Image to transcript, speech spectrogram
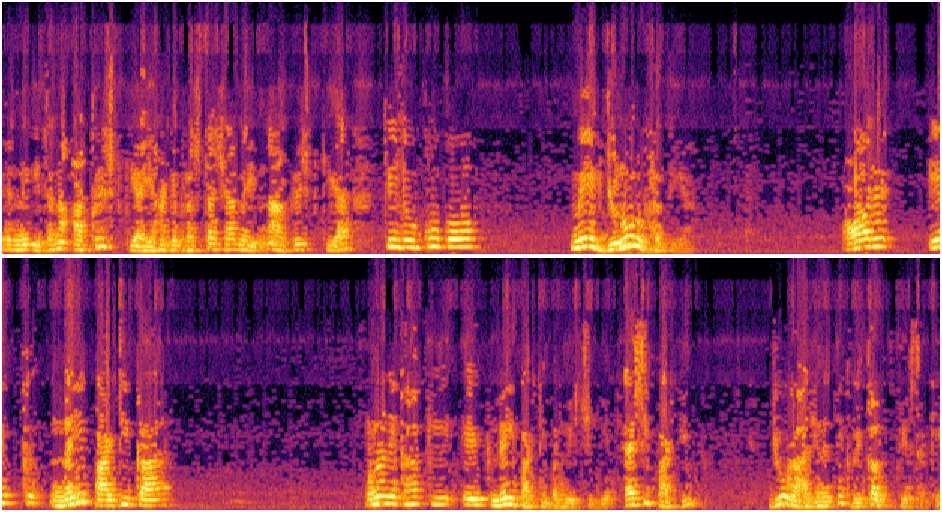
ने इतना आकृष्ट किया, यहाँ के भ्रष्टाचार ने इतना आकृष्ट किया कि युवकों को में एक जुनून भर दिया। और एक नई पार्टी का उन्होंने कहा कि एक नई पार्टी बननी चाहिए, ऐसी पार्टी जो राजनीतिक विकल्प दे सके।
